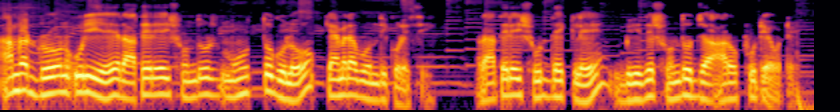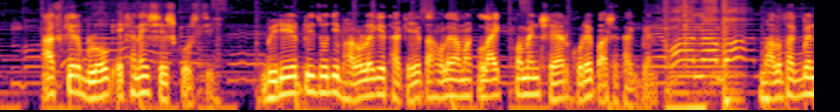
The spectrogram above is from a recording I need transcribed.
আমরা ড্রোন উড়িয়ে রাতের এই সুন্দর মুহূর্তগুলো ক্যামেরাবন্দি করেছি। রাতের এই সুর দেখলে ব্রিজের সৌন্দর্য আরও ফুটে ওঠে। আজকের ব্লগ এখানেই শেষ করছি। ভিডিওটি যদি ভালো লেগে থাকে, তাহলে আমাকে লাইক কমেন্ট শেয়ার করে পাশে থাকবেন। ভালো থাকবেন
